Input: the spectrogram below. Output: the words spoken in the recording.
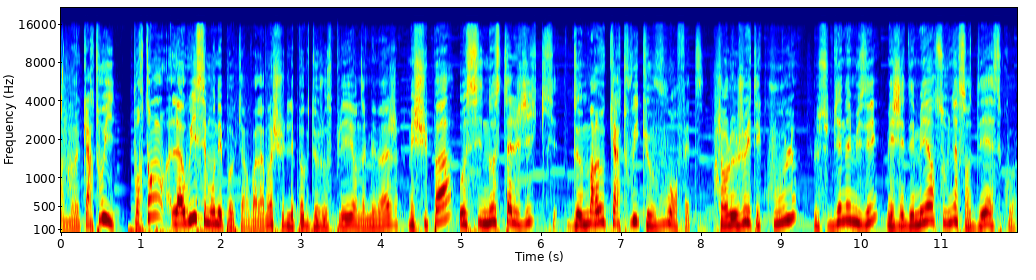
à Mario Kart Wii. Pourtant, la Wii c'est mon époque, hein. voilà, moi je suis de l'époque de Josplay, on a le même âge, mais je suis pas aussi nostalgique de Mario Kart Wii que vous en fait. Genre le jeu était cool, je me suis bien amusé, mais j'ai des meilleurs souvenirs sur DS quoi.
